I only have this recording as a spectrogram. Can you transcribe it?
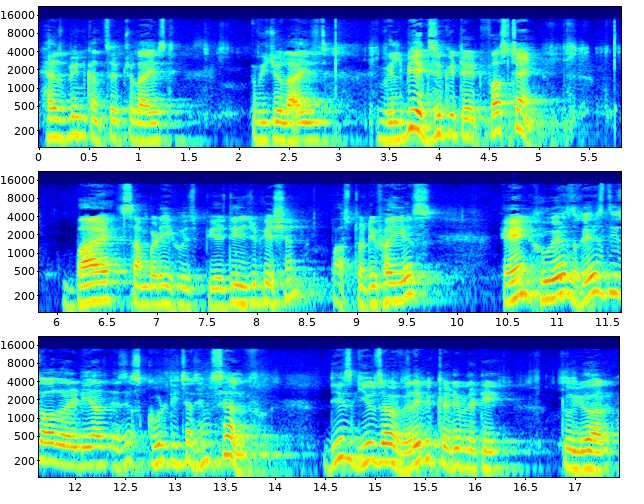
has been conceptualized visualized will be executed first hand by somebody who is phd in education past 25 years and who has raised these all the ideas as a school teacher himself. This gives a very big credibility to your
